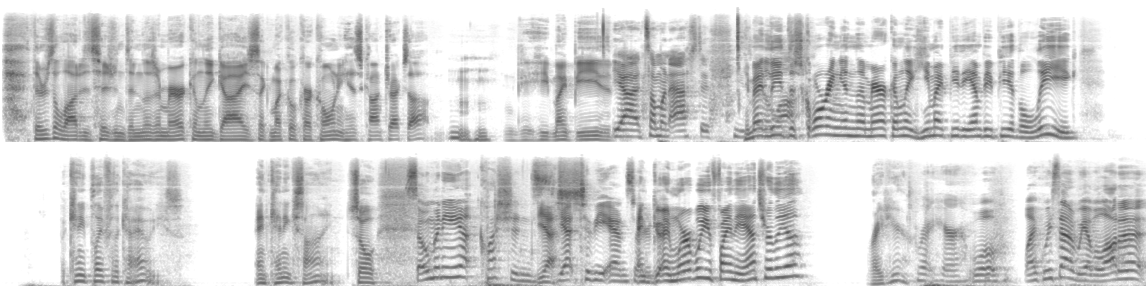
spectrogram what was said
There's a lot of decisions, and those American League guys like Michael Carcone, his contract's up. Mm-hmm. He he might be Yeah, someone asked if he's he might gonna lead the scoring in the American League. He might be the MVP of the league, but can he play for the Coyotes? And can he sign? So, So many questions Yes. yet to be answered. and, and where will you find the answer, Leah? Right here. right here. Well, like we said, we have a lot of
